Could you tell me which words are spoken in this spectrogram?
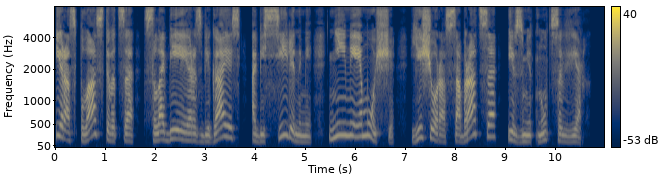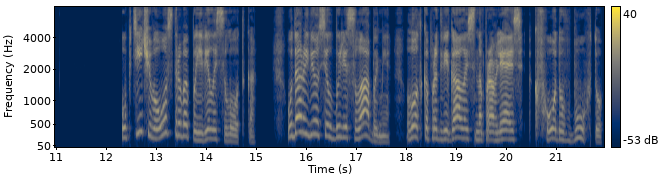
и распластываться, слабее разбегаясь, обессиленными, не имея мощи, еще раз собраться и взметнуться вверх. У птичьего острова появилась лодка. Удары весел были слабыми, лодка продвигалась, направляясь к входу в бухту,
